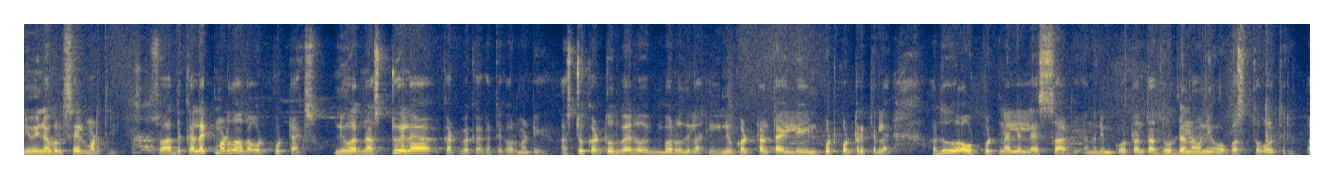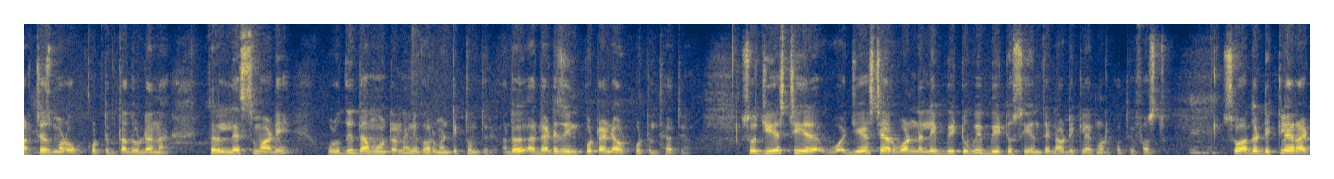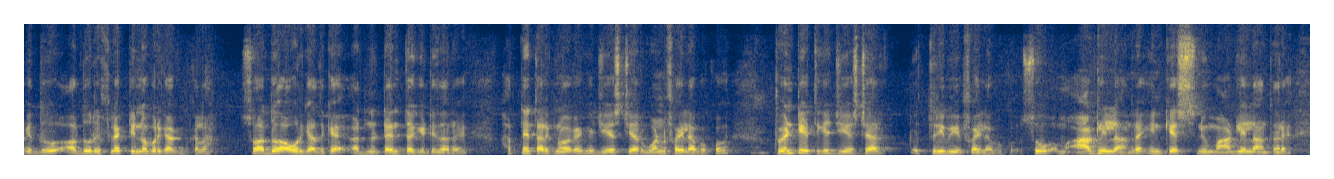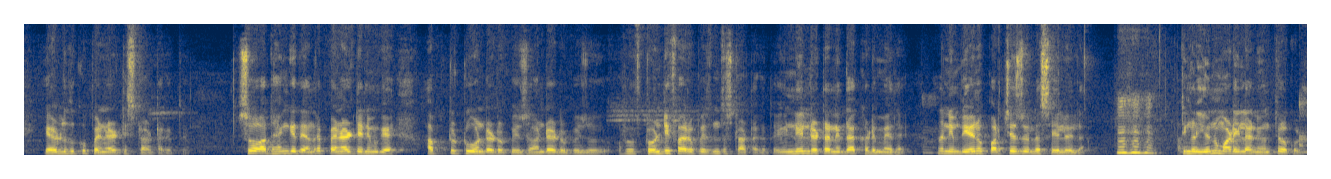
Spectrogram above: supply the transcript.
ನೀವು ಇನ್ನೊಬ್ರಿಗೆ ಸೇಲ್ ಮಾಡ್ತೀರಿ. ಸೊ ಅದು ಕಲೆಕ್ಟ್ ಮಾಡೋದು ಅದು ಔಟ್ಪುಟ್ ಟ್ಯಾಕ್ಸ್ ನೀವು ಅದನ್ನ ಅಷ್ಟು ಎಲ್ಲ ಕಟ್ಟಬೇಕಾಗತ್ತೆ ಗೌರ್ಮೆಂಟಿಗೆ ಅಷ್ಟು ಕಟ್ಟೋದು ಬೇರೆ ಬರೋದಿಲ್ಲ. ಈಗ ನೀವು ಕೊಟ್ಟಂಥ ಇಲ್ಲಿ ಇನ್ಪುಟ್ ಕೊಟ್ಟಿರ್ತಿಲ್ಲ. ಅದು ಔಟ್ಪುಟ್ನಲ್ಲಿ ಲೆಸ್ ಆಗಿ ಅಂದರೆ ನಿಮ್ಗೆ ಕೊಟ್ಟಂಥ ದುಡ್ಡನ್ನು ನೀವು ವಾಪಸ್ ತೊಗೊಳ್ತೀರಿ. ಪರ್ಚೇಸ್ ಮಾಡೋ ಕೊಟ್ಟಿದ್ದ ದುಡ್ಡನ್ನು ಇದರಲ್ಲಿ ಲೆಸ್ ಮಾಡಿ ಉಳಿದಿದ್ದ ಅಮೌಂಟನ್ನು ನೀವು ಗೌರ್ಮೆಂಟಿಗೆ ತುಂಬ್ತೀರಿ. ಅದು that is input and output ಅಂತ ಹೇಳ್ತೀವಿ. So G S T G S T R ಒನ್ನಲ್ಲಿ B to B B to C ಅಂತ ನಾವು ಡಿಕ್ಲೇರ್ ಮಾಡ್ಕೋತೀವಿ ಫಸ್ಟ್ ಸೊ ಅದು ಡಿಕ್ಲೇರ್ ಆಗಿದ್ದು, ಅದು ರಿಫ್ಲೆಕ್ಟ್ ಇನ್ನೊಬ್ಬರಿಗೆ ಆಗಬೇಕಲ್ಲ? ಸೊ ಅದು ಅವ್ರಿಗೆ ಅದಕ್ಕೆ ಅದನ್ನ ಟೆಂತಾಗಿ ಇಟ್ಟಿದ್ದಾರೆ. ಹತ್ತನೇ ತಾರೀಕಿನೊಳಗಾಗಿ G S T R one file ಆಗಬೇಕು. Twenty ಏತ್ಗೆ G S T R three B file ಆಗಬೇಕು. ಸೊ ಆಗಲಿಲ್ಲ ಅಂದರೆ ಇನ್ ಕೇಸ್ ನೀವು ಮಾಡಲಿಲ್ಲ ಅಂತಂದರೆ ಎರಡದಕ್ಕೂ ಪೆನಾಲ್ಟಿ ಸ್ಟಾರ್ಟ್ ಆಗುತ್ತೆ. ಸೊ ಅದು ಹೆಂಗಿದೆ ಅಂದರೆ ಪೆನಲ್ಟಿ ನಿಮಗೆ up to two hundred rupees hundred rupees fifty twenty five ರುಪೀಸಿಂದ start ಆಗುತ್ತೆ. ಇನ್ನಿಲ್ ರಿಟರ್ನ್ ಇದ್ದಾಗ ಕಡಿಮೆ ಇದೆ. ಅಂದರೆ ನಿಮ್ದು ಏನು ಪರ್ಚೇಸು ಇಲ್ಲ ಸೇಲು ಇಲ್ಲ. ತಿಂಗಳು ಏನೂ ಮಾಡಿಲ್ಲ ನೀವು ಅಂತ ತಿಳ್ಕೊಳ್ಳಿ.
